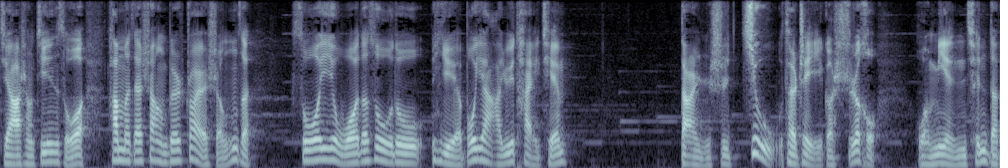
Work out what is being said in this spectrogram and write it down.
加上金锁他们在上边拽绳子，所以我的速度也不亚于太前。但是就在这个时候，我面前的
